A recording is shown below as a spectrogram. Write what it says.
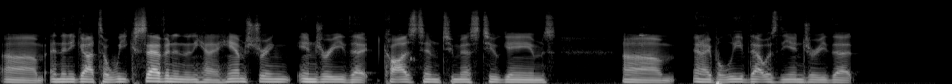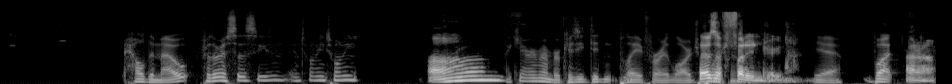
Um, and then he got to week seven, and then he had a hamstring injury that caused him to miss two games. Um, and I believe that was the injury that held him out for the rest of the season in 2020. Um, I can't remember because he didn't play for a large. that was a foot injury. Yeah, but I don't know.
